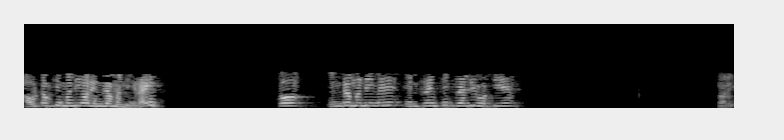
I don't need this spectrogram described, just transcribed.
out of the money और इन द मनी राइट तो इन द मनी में इंट्रेंसिक वैल्यू होती है। सॉरी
